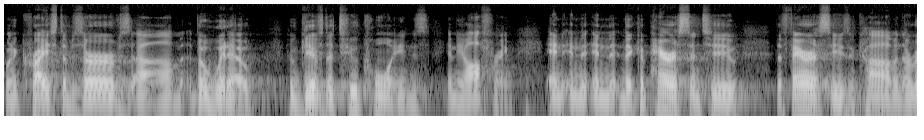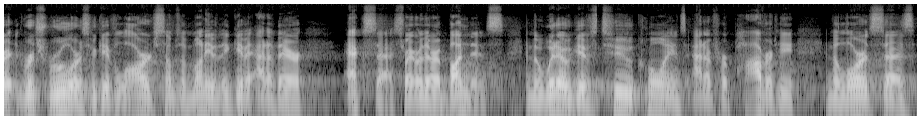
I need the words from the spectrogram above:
when Christ observes um, the widow who gives the two coins in the offering. And in the, in the, the comparison to the Pharisees who come and the rich rulers who give large sums of money, but they give it out of their excess, right, or their abundance. And the widow gives two coins out of her poverty, and the Lord says,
